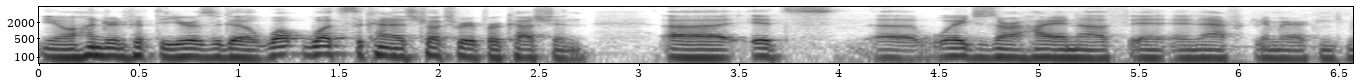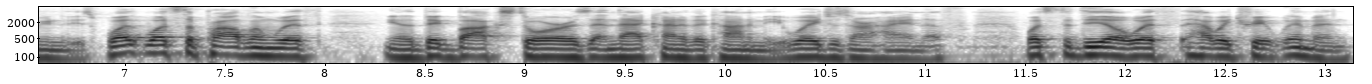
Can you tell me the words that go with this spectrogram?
you know, 150 years ago, what, what's the kind of structural repercussion? uh, it's uh, wages aren't high enough in, in, African American communities. What what's the problem with you know the big box stores and that kind of economy? Wages aren't high enough. What's the deal with how we treat women?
